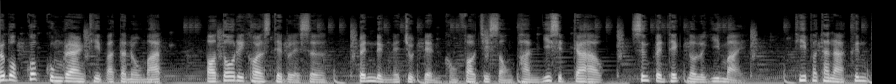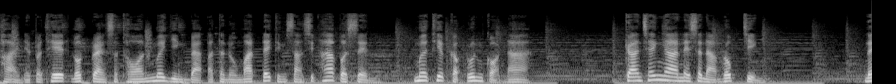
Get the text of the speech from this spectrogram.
ระบบควบคุมแรงถีบอัตโนมัติ Auto Recoil Stabilizer เป็นหนึ่งในจุดเด่นของ f a u j i 2029 ซึ่งเป็นเทคโนโลยีใหม่ ที่พัฒนาขึ้นภายในประเทศลดแรงสะท้อนเมื่อยิงแบบอัตโนมัติได้ถึง 35%เมื่อเทียบกับรุ่นก่อนหน้า การใช้งานในสนามรบจริง ใน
